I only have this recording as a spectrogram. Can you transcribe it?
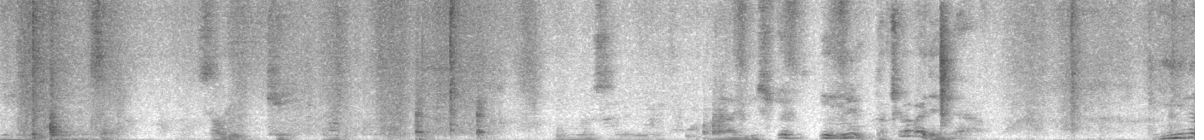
2에서 3K 아이 수준 이다 쳐봐야 되는데 이놈에는 이놈에가 2에 4승 3에 2승 2에 2승 이렇게 되니까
